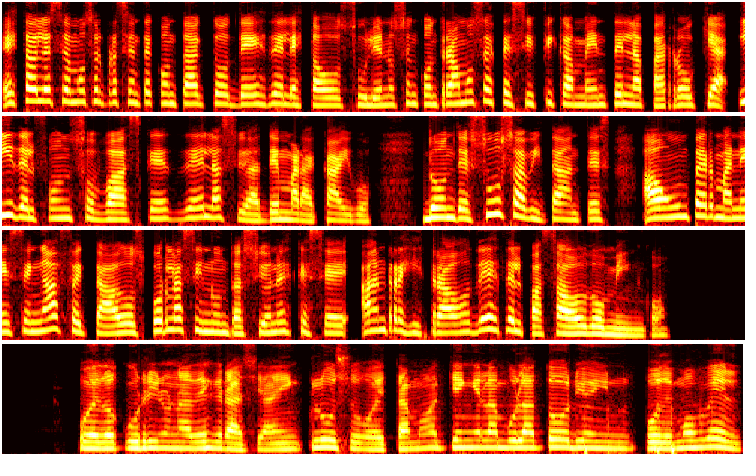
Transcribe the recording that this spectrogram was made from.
Establecemos el presente contacto desde el estado Zulia. Nos encontramos específicamente en la parroquia Idelfonso Vázquez de la ciudad de Maracaibo, donde sus habitantes aún permanecen afectados por las inundaciones que se han registrado desde el pasado domingo. Puede ocurrir una desgracia. Incluso estamos aquí en el ambulatorio y podemos ver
